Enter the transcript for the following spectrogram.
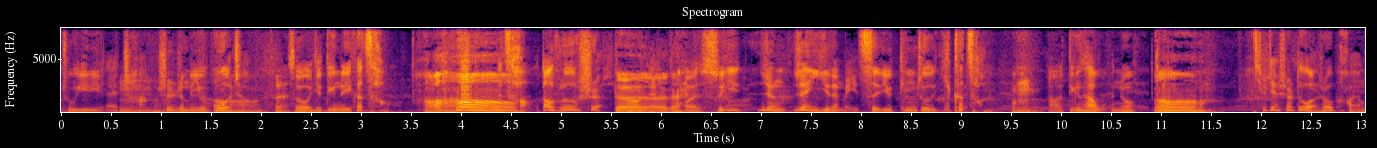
注意力，来嗯尝试这么一个过程。啊对。所以我就盯着一棵草，哦，草到处都是。对对对对。对，我随意任任意的每次就盯住一棵草，嗯。然后盯它五分钟。哦，其实这事儿对我来说好像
